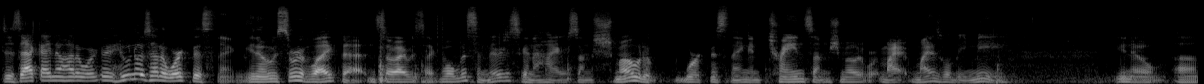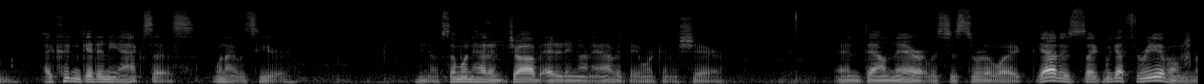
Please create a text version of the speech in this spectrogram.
Does that guy know how to work it? Who knows how to work this thing? You know, it was sort of like that. And so I was like, well, listen, they're just going to hire some schmo to work this thing and train some schmo to work. Might, might as well be me. You know, um, I couldn't get any access when I was here. You know, if someone had a job editing on Avid, they weren't going to share. And down there, it was just sort of like, yeah, there's like, we got three of them.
